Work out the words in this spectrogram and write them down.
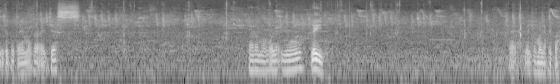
Dito po tayo mag-adjust. Para mawala yung play. Ayan, medyo malaki pa.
